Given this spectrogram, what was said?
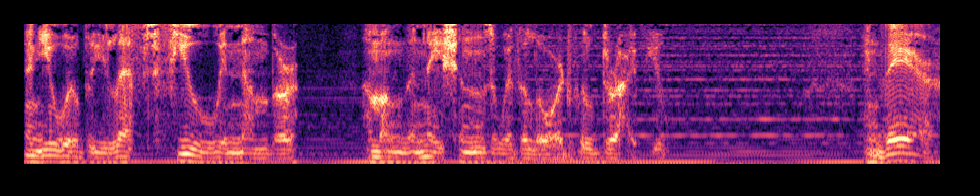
and you will be left few in number among the nations where the Lord will drive you and there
